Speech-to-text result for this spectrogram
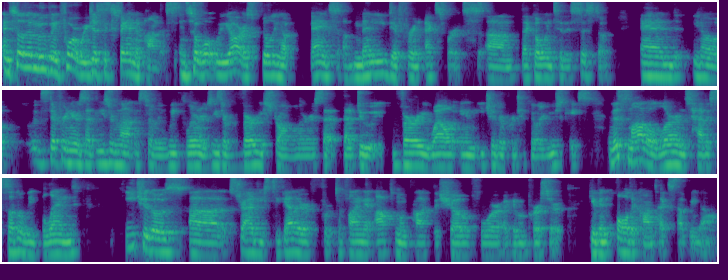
And so then moving forward, we just expand upon this. And so what we are is building up banks of many different experts um, that go into the system. And you know, what's different here is that these are not necessarily weak learners. These are very strong learners that, that do very well in each of their particular use case. And this model learns how to subtly blend each of those uh, strategies together for, to find the optimum product to show for a given person, given all the context that we know.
